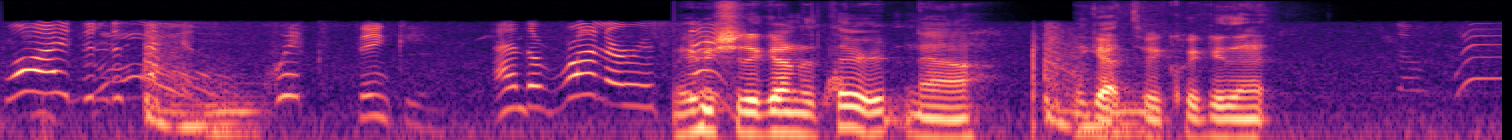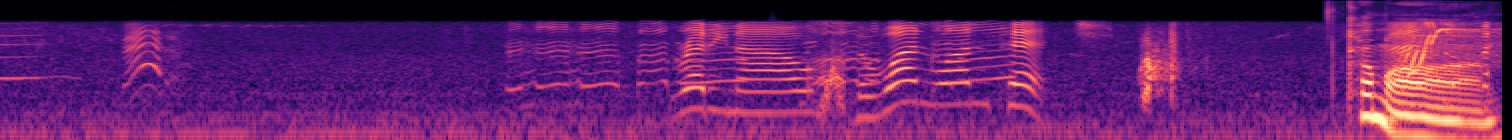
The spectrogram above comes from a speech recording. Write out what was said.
Slides into second. Quick thinking. And the runner is Maybe we should have gone to third. No, they got to it quicker than it. ready now. The 1 1 pitch. Come on.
